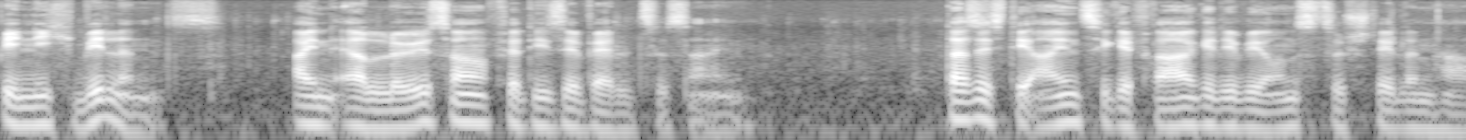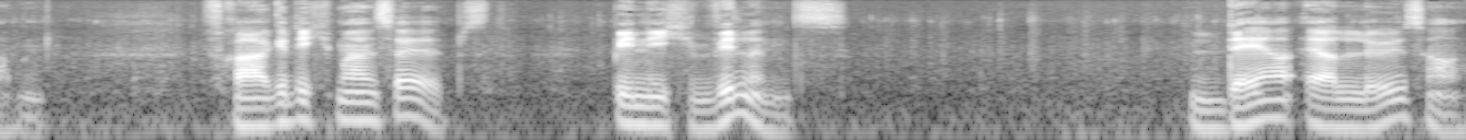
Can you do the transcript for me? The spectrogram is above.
bin ich willens, ein Erlöser für diese Welt zu sein? Das ist die einzige Frage, die wir uns zu stellen haben. Frage dich mal selbst, bin ich willens, der Erlöser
